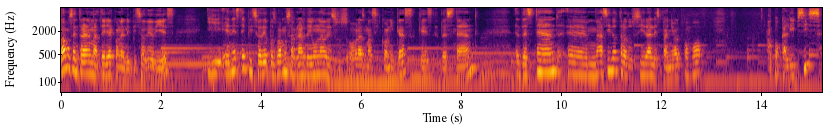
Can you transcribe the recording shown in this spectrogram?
Vamos a entrar en materia con el episodio 10 y en este episodio pues vamos a hablar de una de sus obras más icónicas que es The Stand. The Stand em, ha sido traducida al español como Apocalipsis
